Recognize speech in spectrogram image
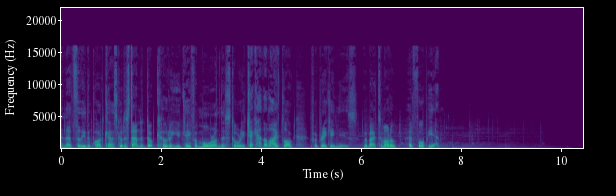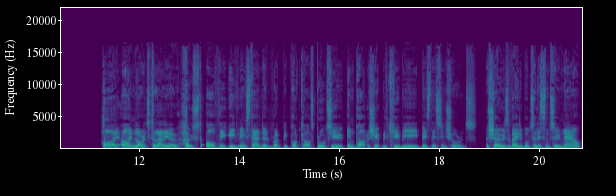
And that's the Leader podcast. Go to standard.co.uk for more on this story. Check out the live blog for breaking news. We're back tomorrow at 4 pm. Hi, I'm Lawrence Dallaglio, host of the Evening Standard Rugby Podcast, brought to you in partnership with QBE Business Insurance. The show is available to listen to now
